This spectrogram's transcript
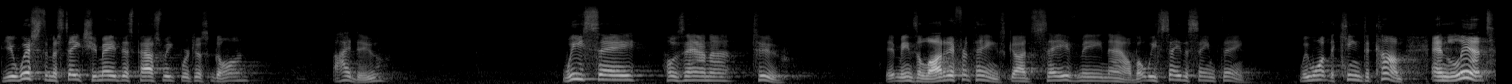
Do you wish the mistakes you made this past week were just gone? I do. We say Hosanna too. It means a lot of different things. God, save me now. But we say the same thing. We want the king to come. And Lent,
